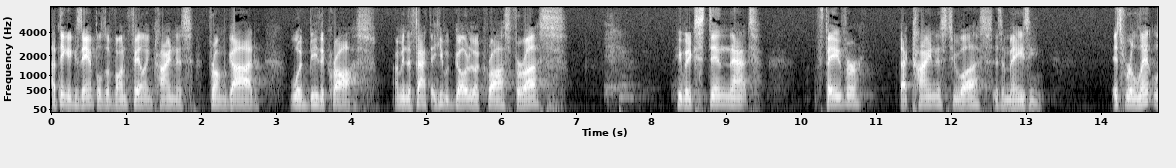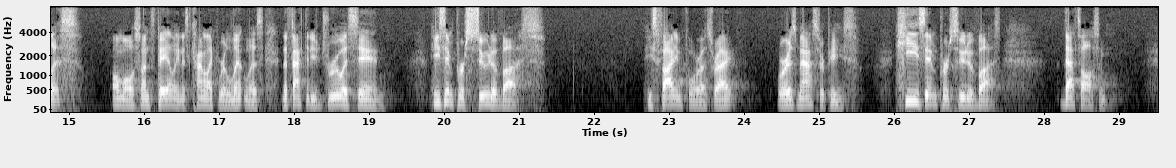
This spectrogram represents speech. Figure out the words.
I think examples of unfailing kindness from God would be the cross. I mean, the fact that He would go to the cross for us, He would extend that favor, that kindness to us is amazing. It's relentless, almost unfailing. It's kind of like relentless. And the fact that He drew us in, He's in pursuit of us. He's fighting for us, right? We're His masterpiece. He's in pursuit of us. That's awesome.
